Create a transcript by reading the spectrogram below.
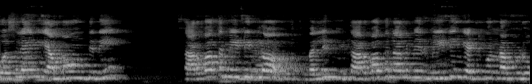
వసలైన అమౌంట్ని తర్వాత మీటింగ్లో మళ్ళీ తర్వాత నెల మీరు మీటింగ్ పెట్టుకున్నప్పుడు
